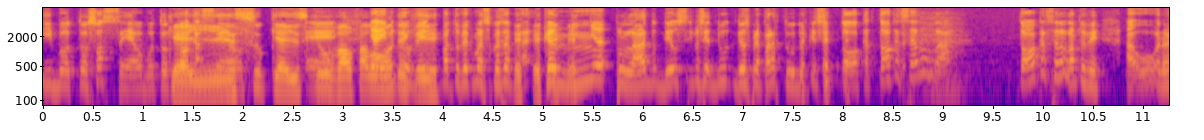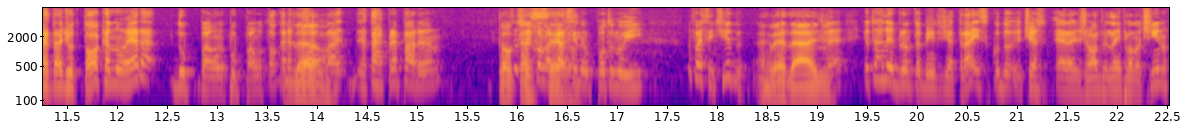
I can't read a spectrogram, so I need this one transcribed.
e botou só céu, botou Que é toca céu. isso, que é isso que É, o Val falou aí, ontem pra ver, aqui. Pra tu ver como as coisas caminha pro lado, Deus, tipo assim, Deus prepara tudo. Porque se toca, toca celular. Toca celular pra tu ver. A- o- na verdade, o toca não era do pão pro pão, o toca era pro Não. celular. Já tava preparando. Toca se você colocar assim no ponto no i, não faz sentido? É verdade. né? Eu tava lembrando também do dia atrás, quando eu tinha- era jovem lá em Planotino,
